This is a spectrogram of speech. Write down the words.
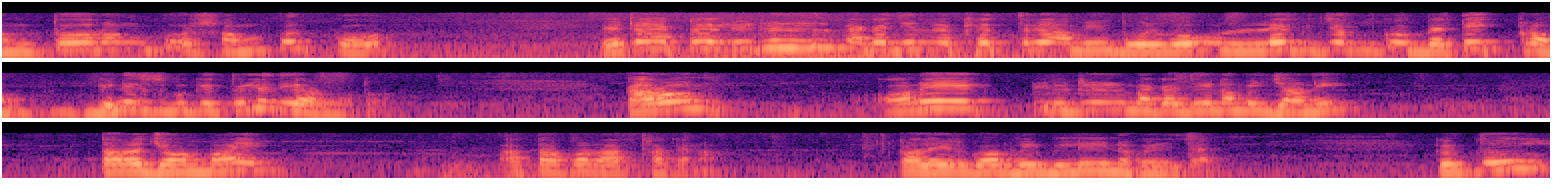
অন্তরঙ্গ সম্পর্ক এটা একটা লিটল ম্যাগাজিনের ক্ষেত্রে আমি বলব, উল্লেখযোগ্য ব্যতিক্রম গিনিস বুকে তুলে দেওয়ার মতো। কারণ অনেক লিটল ম্যাগাজিন আমি জানি, তারা জন্মায় আর তারপর আর থাকে না। কালের গর্ভে বিলীন হয়ে যায়। কিন্তু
